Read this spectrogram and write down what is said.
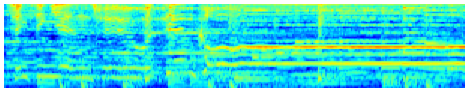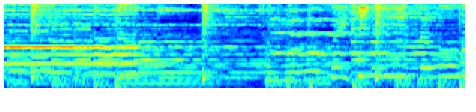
轻轻掩去我天空。从我回忆走过，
